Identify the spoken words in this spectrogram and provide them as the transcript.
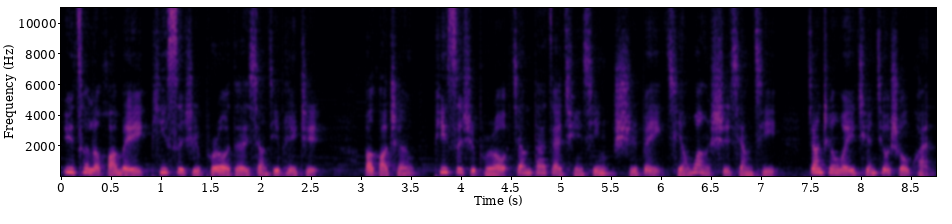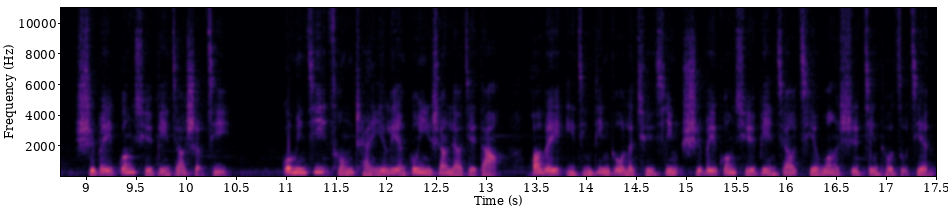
预测了华为 P 四十 Pro 的相机配置。报告称，P 四十 Pro 将搭载全新十倍潜望式相机。将成为全球首款十倍光学变焦手机。郭明基从产业链供应商了解到，华为已经订购了全新十倍光学变焦潜望式镜头组件，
